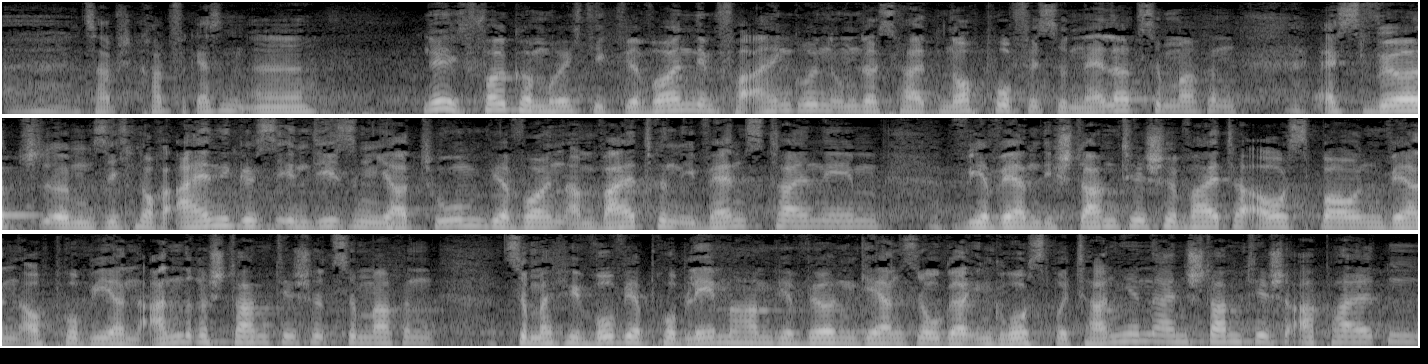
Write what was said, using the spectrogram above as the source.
äh, jetzt habe ich gerade vergessen. Äh, Nee, ist vollkommen richtig. Wir wollen den Verein gründen, um das halt noch professioneller zu machen. Es wird ähm, sich noch einiges in diesem Jahr tun. Wir wollen am weiteren Events teilnehmen. Wir werden die Stammtische weiter ausbauen, werden auch probieren, andere Stammtische zu machen. Zum Beispiel, wo wir Probleme haben, wir würden gern sogar in Großbritannien einen Stammtisch abhalten,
